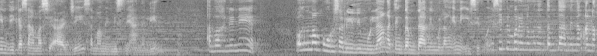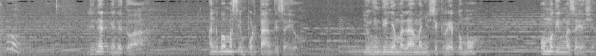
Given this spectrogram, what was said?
hindi kasama si RJ sa mamimiss ni Annalyn? Aba, Lynette, huwag naman puro sarili mo lang at yung damdamin mo lang iniisip mo. Isipin mo rin naman ang damdamin ng anak mo. Lynette, ganito ah. Ano ba mas importante sa'yo? Yung hindi niya malaman yung sekreto mo o maging masaya siya?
